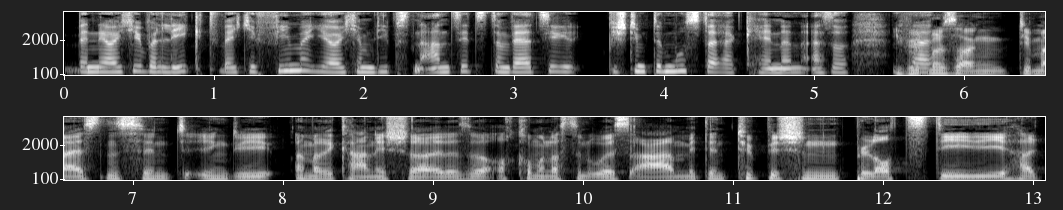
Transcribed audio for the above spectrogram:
wenn ihr euch überlegt, welche Filme ihr euch am liebsten ansitzt, dann werdet ihr bestimmte Muster erkennen. Also ich würde äh, mal sagen, die meisten sind irgendwie amerikanischer, also auch kommen aus den USA mit den typischen Plots, die halt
